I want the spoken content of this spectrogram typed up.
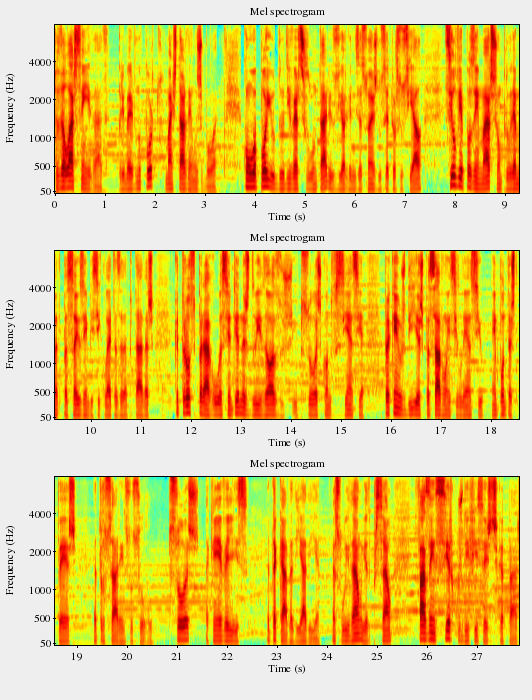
Pedalar Sem Idade, primeiro no Porto, mais tarde em Lisboa. Com o apoio de diversos voluntários e organizações do setor social, Silvia pôs em marcha um programa de passeios em bicicletas adaptadas que trouxe para a rua centenas de idosos e pessoas com deficiência para quem os dias passavam em silêncio, em pontas de pés, a troçar em sussurro. Pessoas a quem a velhice atacava dia a dia. A solidão e a depressão fazem cercos difíceis de escapar,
